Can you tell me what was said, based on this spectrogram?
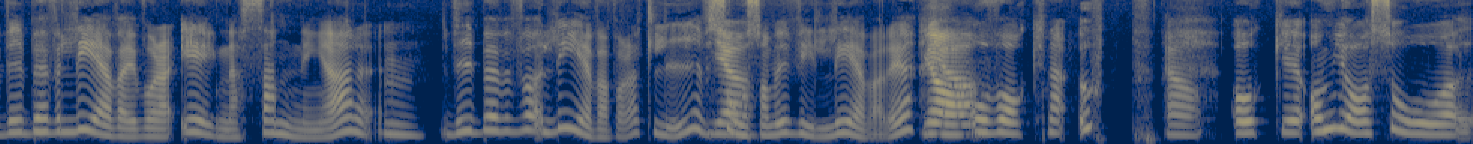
vi behöver leva i våra egna sanningar. Mm. Vi behöver va- leva vårt liv Ja. så som vi vill leva det. Ja. Och vakna upp. Ja. Och eh, om jag så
